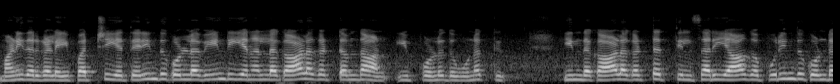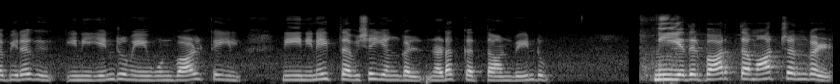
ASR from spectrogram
மனிதர்களை பற்றிய தெரிந்து கொள்ள வேண்டிய நல்ல காலகட்டம்தான் இப்பொழுது உனக்கு. இந்த காலகட்டத்தில் சரியாக புரிந்து கொண்ட பிறகு இனி என்றுமே உன் வாழ்க்கையில் நீ நினைத்த விஷயங்கள் நடக்கத்தான் வேண்டும். நீ எதிர்பார்த்த மாற்றங்கள்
